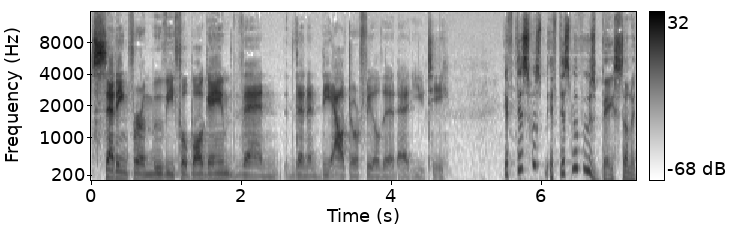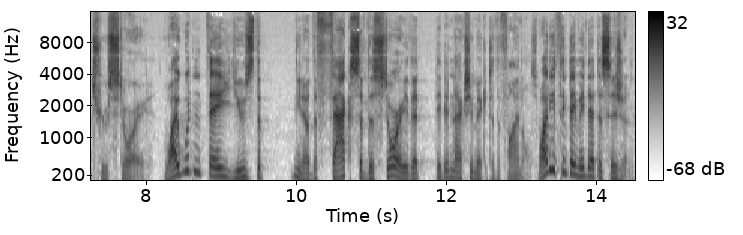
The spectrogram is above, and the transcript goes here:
setting for a movie football game than than the outdoor field at, at UT. If this was if this movie was based on a true story, why wouldn't they use the you know the facts of the story that they didn't actually make it to the finals? Why do you think they made that decision?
